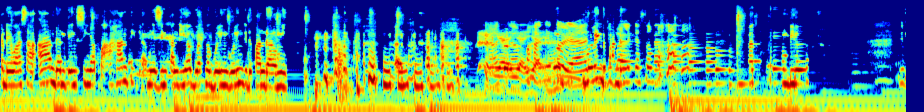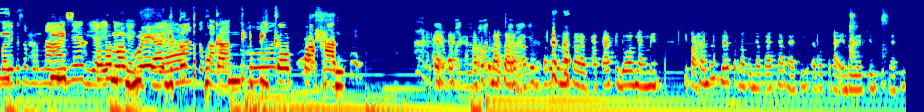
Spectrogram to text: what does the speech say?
kedewasaan dan gengsinya Pak Han tidak mengizinkan dia buat ngeguling-guling di depan Dalmi. Ya, Iya, iya, iya. itu ya Guling di depan balik kesempatan Yang bilang di balik kesempurnaannya dia itu sama gue ya gitu tuh bukan tipikal Pak Han. Bukan gue aku penasaran, aku, aku penasaran, apa aku doang yang miss? Si Pahan tuh sebenarnya pernah punya pacar nggak sih? Atau pernah in relationship nggak sih?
